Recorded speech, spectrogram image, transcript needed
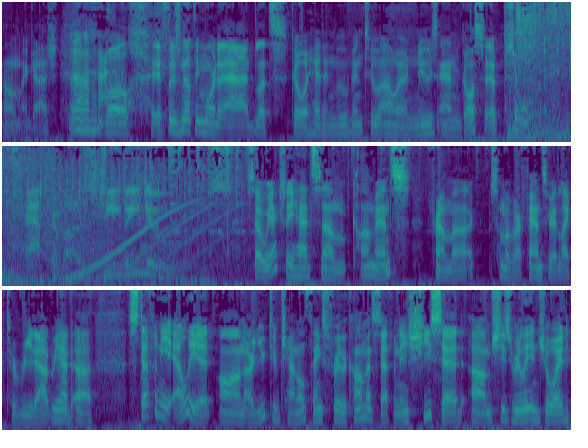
Oh my gosh. well, if there's nothing more to add, let's go ahead and move into our news and gossip. Sure. AfterBuzz TV News. So we actually had some comments from uh, some of our fans who I'd like to read out. We had uh, Stephanie Elliott on our YouTube channel. Thanks for the comment, Stephanie. She said um, she's really enjoyed.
